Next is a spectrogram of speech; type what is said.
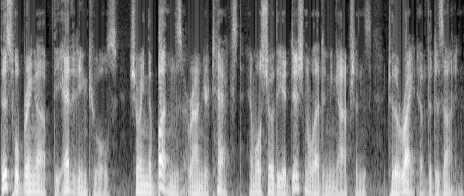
This will bring up the editing tools showing the buttons around your text and will show the additional editing options to the right of the design.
